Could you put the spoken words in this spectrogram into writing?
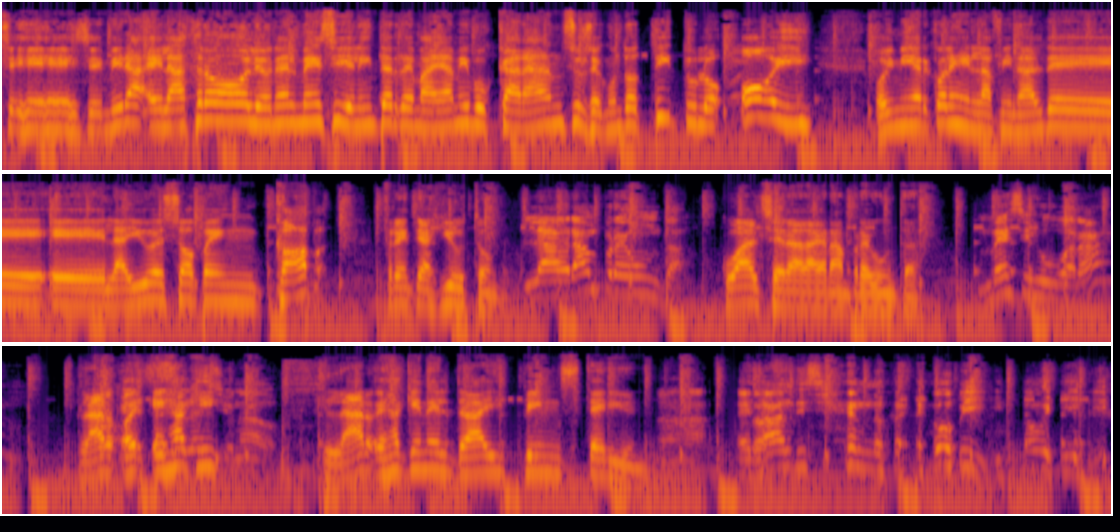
Sí, sí. Mira, el astro Leonel Messi y el Inter de Miami buscarán su segundo título hoy, hoy miércoles en la final de eh, la US Open Cup frente a Houston. La gran pregunta: ¿Cuál será la gran pregunta? ¿Messi jugará? Claro, Porque es aquí. lesionado. Claro, es aquí en el Drive Pin Stadium. Ajá. Estaban diciendo, uy, uy.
